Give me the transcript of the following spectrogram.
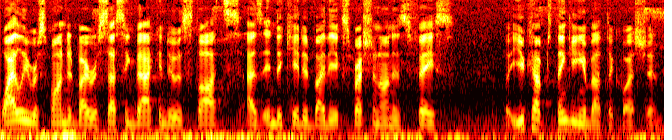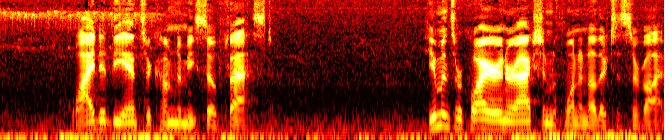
Wiley responded by recessing back into his thoughts, as indicated by the expression on his face. But you kept thinking about the question why did the answer come to me so fast? Humans require interaction with one another to survive.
